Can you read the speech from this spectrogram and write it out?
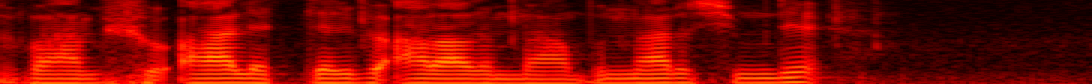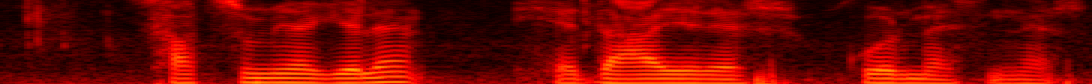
Dur bakalım şu aletleri bir alalım bakalım. Bunları şimdi Satsuma'ya gelen hediyeler görmesinler.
